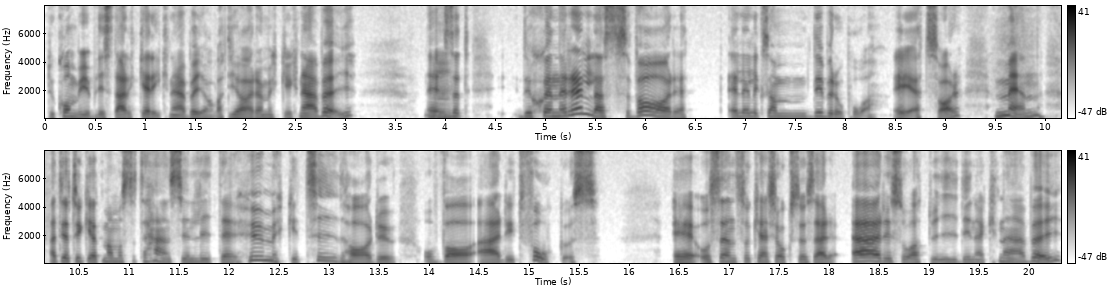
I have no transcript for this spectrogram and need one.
du kommer ju bli starkare i knäböj av att göra mycket knäböj. Eh, mm. Så att det generella svaret, eller liksom det beror på, är ett svar. Men att jag tycker att man måste ta hänsyn lite, hur mycket tid har du och vad är ditt fokus? Eh, och sen så kanske också så här, är det så att du i dina knäböj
